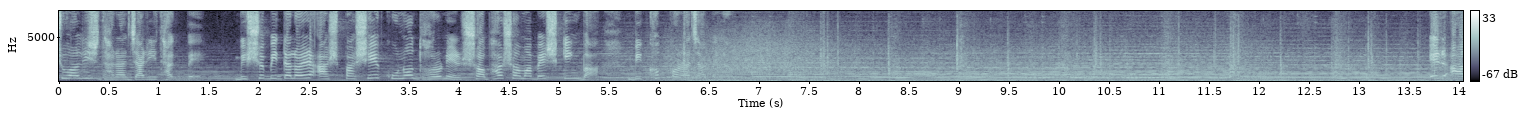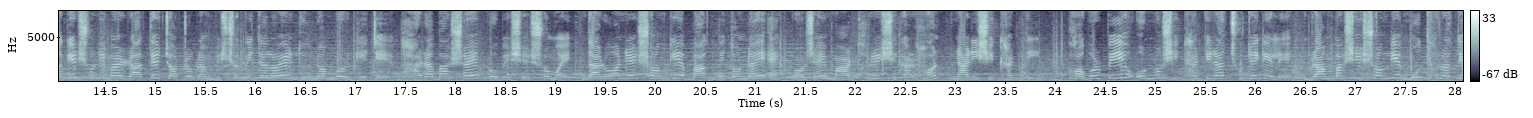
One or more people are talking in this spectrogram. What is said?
চুয়াল্লিশ ধারা জারি থাকবে। বিশ্ববিদ্যালয়ের আশপাশে কোনো ধরনের সভা সমাবেশ কিংবা বিক্ষোভ করা যাবে না। আগে শনিবার রাতে চট্টগ্রাম বিশ্ববিদ্যালয়ের দুই নম্বর গেটে ভাড়া বাসায় প্রবেশের সময় দারোয়ানের সঙ্গে বাঘ বাগবিতণ্ডায় এক পর্যায়ে মারধরের শিকার হন নারী শিক্ষার্থী। খবর পেয়ে অন্য শিক্ষার্থীরা ছুটে গেলে গ্রামবাসীর সঙ্গে মধ্যরাতে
